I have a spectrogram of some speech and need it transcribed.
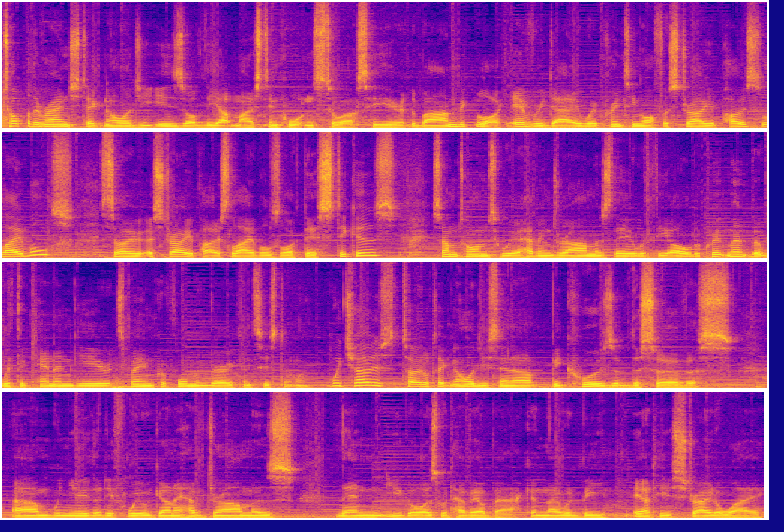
Top of the range technology is of the utmost importance to us here at the barn. Like every day, we're printing off Australia Post labels. So Australia Post labels, like their stickers. Sometimes we're having dramas there with the old equipment, but with the Canon gear, it's been performing very consistently. We chose Total Technology Centre because of the service. Um, we knew that if we were going to have dramas, then you guys would have our back and they would be out here straight away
